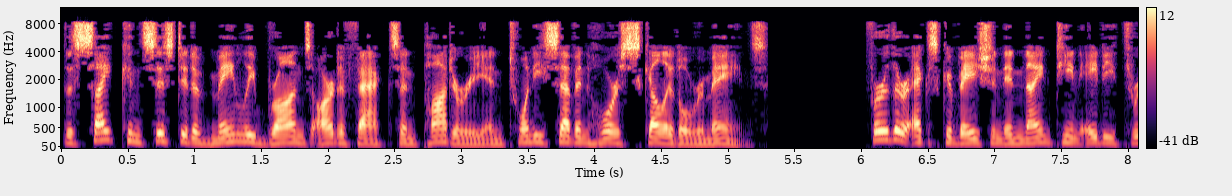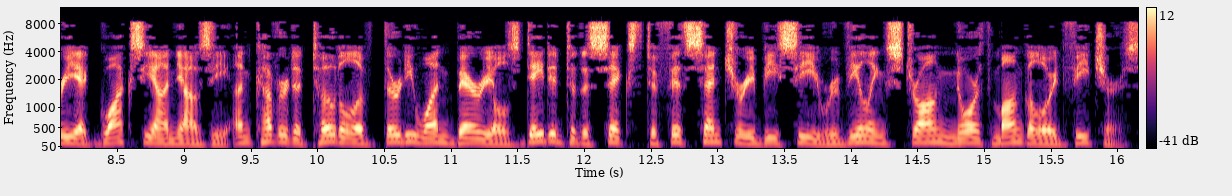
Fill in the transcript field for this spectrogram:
The site consisted of mainly bronze artifacts and pottery and 27 horse skeletal remains. Further excavation in 1983 at Guaxianyaozi uncovered a total of 31 burials dated to the 6th to 5th century BC revealing strong North Mongoloid features.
